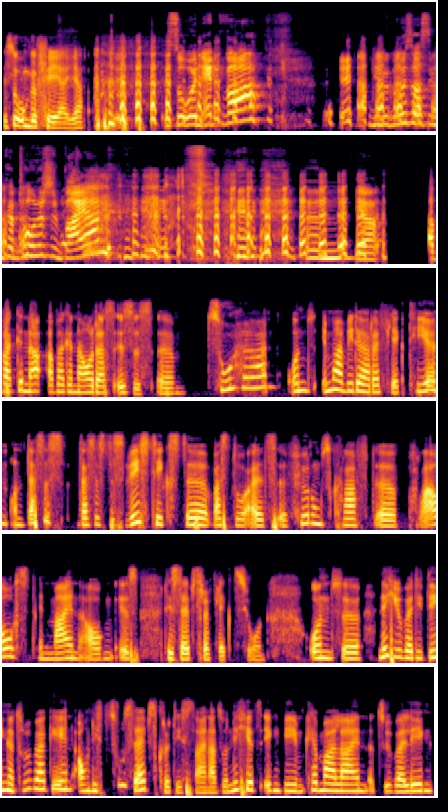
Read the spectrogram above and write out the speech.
ist so ungefähr, ja. So in etwa. Ja. Liebe Grüße aus dem katholischen Bayern. ähm, ja. Aber genau, aber genau das ist es. Ähm, zuhören und immer wieder reflektieren. Und das ist, das ist das Wichtigste, was du als äh, Führungskraft äh, brauchst, in meinen Augen, ist die Selbstreflexion. Und äh, nicht über die Dinge drüber gehen, auch nicht zu selbstkritisch sein. Also nicht jetzt irgendwie im Kämmerlein zu überlegen,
